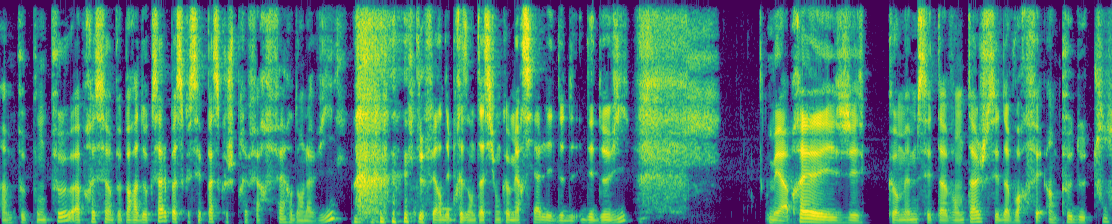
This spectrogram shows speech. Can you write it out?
un peu pompeux. Après, c'est un peu paradoxal parce que c'est pas ce que je préfère faire dans la vie, de faire des présentations commerciales et des devis. Mais après, j'ai quand même cet avantage, c'est d'avoir fait un peu de tout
